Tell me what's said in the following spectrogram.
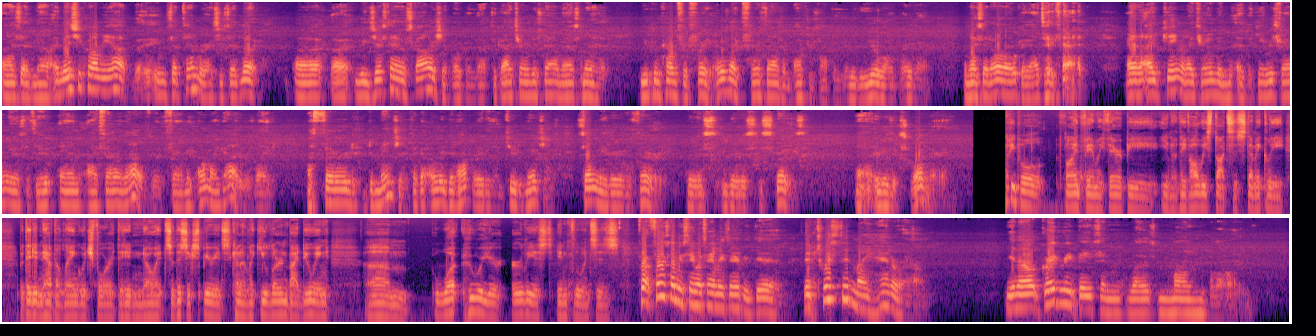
I said no. And then she called me up in September and she said, look, uh, uh, we just had a scholarship opened up. The guy turned us down last minute. You can come for free. It was like 4000 bucks or something. It was a year-long program. And I said, oh, okay, I'll take that. And I came and I trained in, at the Cambridge Family Institute and I fell in love with family. Oh my God, it was like a third dimension. It's like I'd only been operating in two dimensions. Suddenly there was a third. There was, there was space. Uh, it was extraordinary. People find family therapy, you know, they've always thought systemically, but they didn't have the language for it. They didn't know it. So this experience, kind of like you learn by doing, um, what who were your earliest influences? First, let me say what family therapy did. It okay. twisted my head around. You know, Gregory Bateson was mind blowing.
